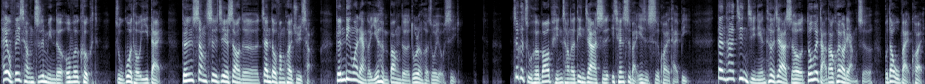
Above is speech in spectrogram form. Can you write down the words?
还有非常知名的 Overcooked 煮过头一代，跟上次介绍的战斗方块剧场。跟另外两个也很棒的多人合作游戏，这个组合包平常的定价是一千四百一十四块台币，但它近几年特价的时候都会打到快要两折，不到五百块，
